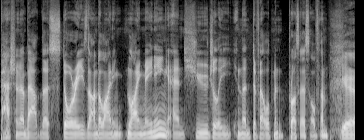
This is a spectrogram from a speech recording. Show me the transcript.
passionate about the stories, the underlying lying meaning, and hugely in the development process of them. Yeah.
